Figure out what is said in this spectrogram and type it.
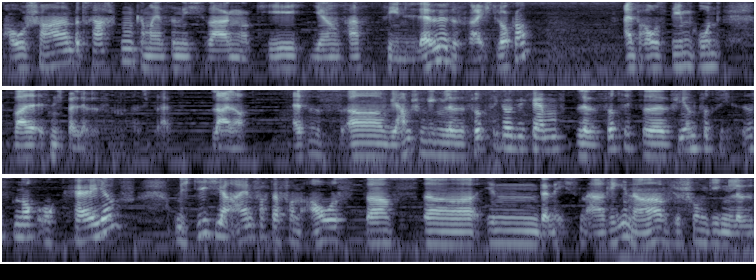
pauschal betrachten. Kann man jetzt nicht sagen, okay, hier fast 10 Level, das reicht locker. Einfach aus dem Grund, weil es nicht bei Level 35 bleibt. Leider. Es ist, äh, wir haben schon gegen Level 40er gekämpft. Level 40 zu Level 44 ist noch okay. Und ich gehe hier einfach davon aus, dass äh, in der nächsten Arena wir schon gegen Level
